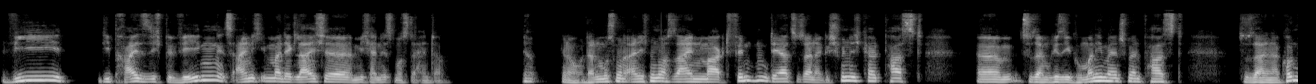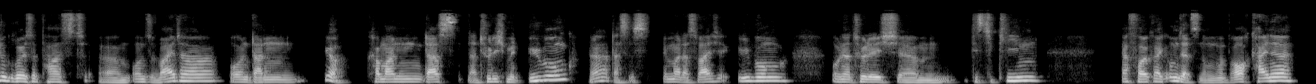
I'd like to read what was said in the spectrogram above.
wie die Preise sich bewegen, ist eigentlich immer der gleiche Mechanismus dahinter. Ja. Genau. Und dann muss man eigentlich nur noch seinen Markt finden, der zu seiner Geschwindigkeit passt, ähm, zu seinem Risiko-Money-Management passt, zu seiner Kontogröße passt ähm, und so weiter. Und dann, ja, kann man das natürlich mit Übung, ja, das ist immer das gleiche, Übung und natürlich ähm, Disziplin erfolgreich umsetzen. Und man braucht keine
